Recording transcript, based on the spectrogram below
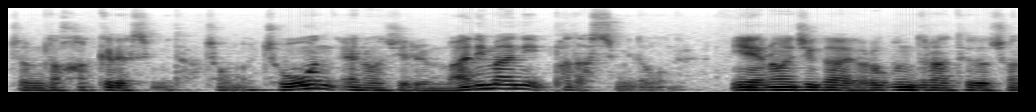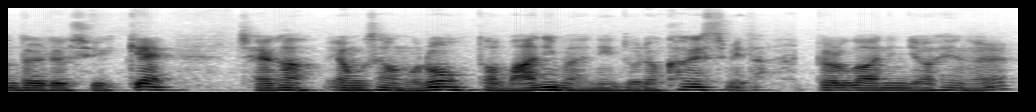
좀 더 갖게 됐습니다. 정말 좋은 에너지를 많이 많이 받았습니다 오늘. 이 에너지가 여러분들한테도 전달될 수 있게 제가 영상으로 더 많이 많이 노력하겠습니다. 별거 아닌 여행을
